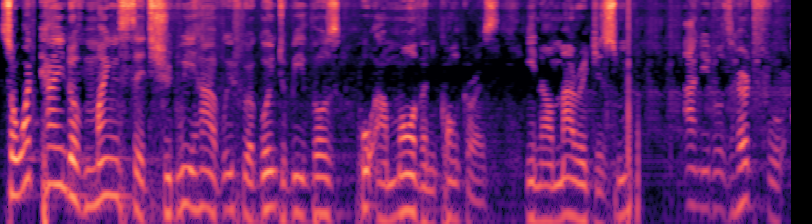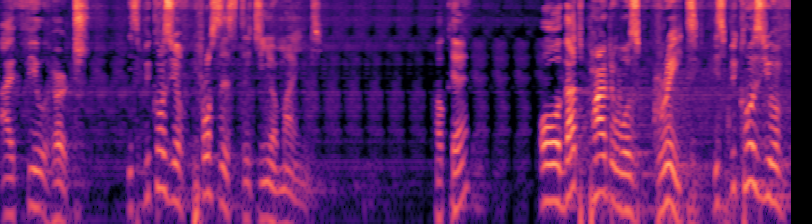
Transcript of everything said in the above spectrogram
So, what kind of mindset should we have if we are going to be those who are more than conquerors in our marriages? And it was hurtful. I feel hurt. It's because you have processed it in your mind. Okay? Or that party was great. It's because you have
